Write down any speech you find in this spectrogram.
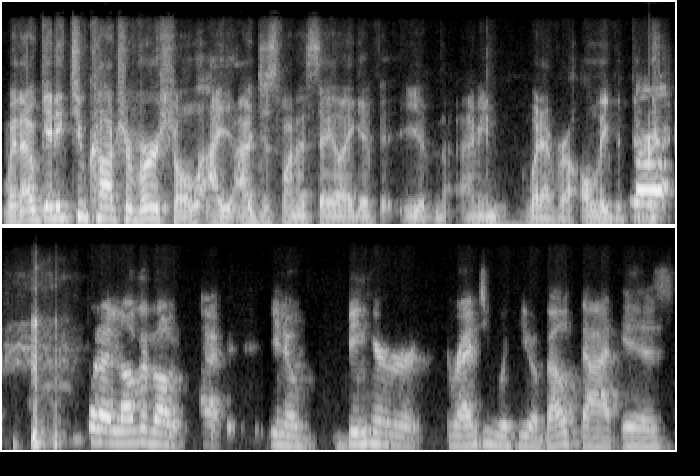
without getting too controversial, I, I just want to say like if you, I mean, whatever, I'll leave it there. Well, what I love about uh, you know being here ranting with you about that is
